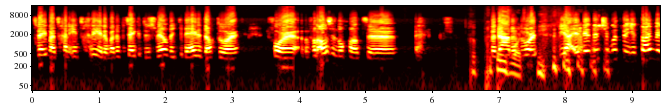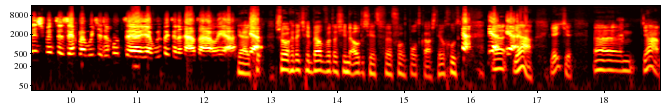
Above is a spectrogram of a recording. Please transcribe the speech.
twee maar te gaan integreren. Maar dat betekent dus wel dat je de hele dag door voor van alles en nog wat benaderd wordt. ja, en, dus je moet je time management, zeg maar, moet je er goed, uh, ja, moet goed in de gaten houden. Ja, ja, ja. zorgen dat je gebeld wordt als je in de auto zit voor een podcast. Heel goed. Ja, ja, uh, ja. ja jeetje. Uh, ja,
